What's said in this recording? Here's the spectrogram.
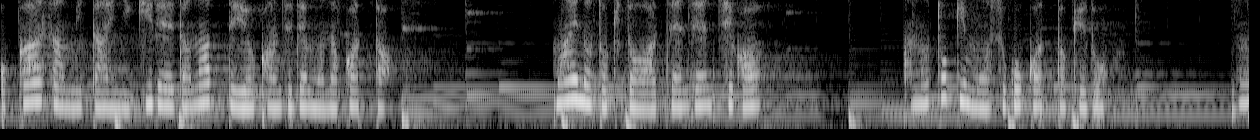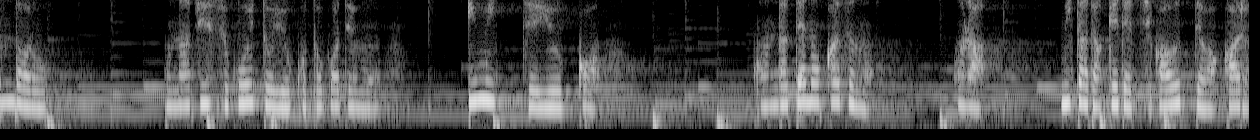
お母さんみたいに綺麗だなっていう感じでもなかった。前の時とは全然違う。あの時もすごかったけどなんだろう。同じすごいという言葉でも意味っていうか献立の数もほら見ただけで違うってわかる。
